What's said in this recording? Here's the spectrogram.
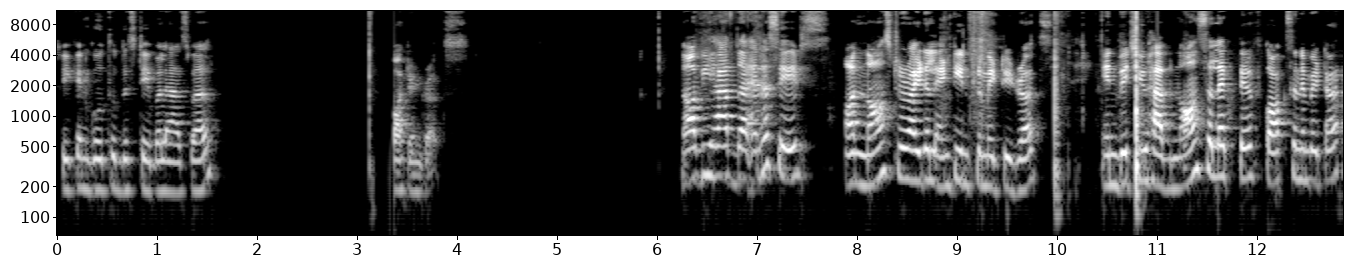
So you can go through this table as well. Important drugs. Now we have the NSAIDs or non-steroidal anti-inflammatory drugs in which you have non-selective COX inhibitor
